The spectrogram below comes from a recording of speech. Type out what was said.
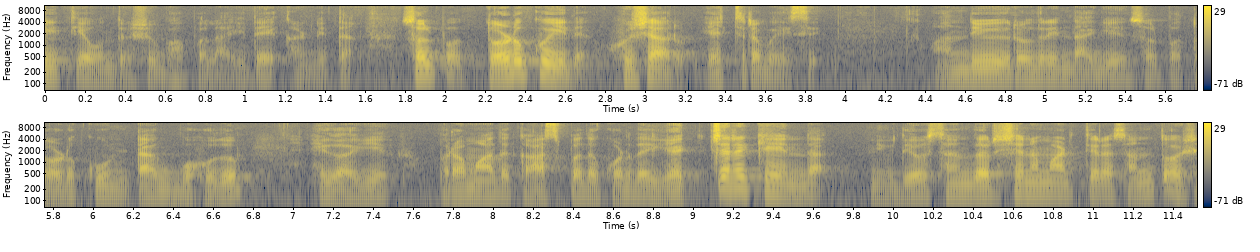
ರೀತಿಯ ಒಂದು ಶುಭ ಫಲ ಇದೆ ಖಂಡಿತ. ಸ್ವಲ್ಪ ತೊಡಕು ಇದೆ, ಹುಷಾರು, ಎಚ್ಚರ ವಹಿಸಿ ಅಂದಿಯೂ ಇರೋದರಿಂದಾಗಿ ಸ್ವಲ್ಪ ತೊಡಕು ಉಂಟಾಗಬಹುದು. ಹೀಗಾಗಿ ಪ್ರಮಾದಕ್ಕೆ ಆಸ್ಪದ ಕೊಡದೆ ಎಚ್ಚರಿಕೆಯಿಂದ ನೀವು ದೇವಸ್ಥಾನ ದರ್ಶನ ಮಾಡ್ತೀರಾ, ಸಂತೋಷ,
